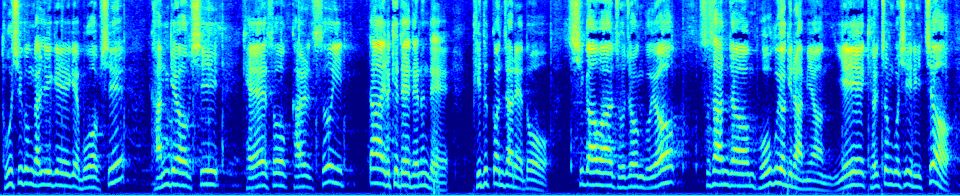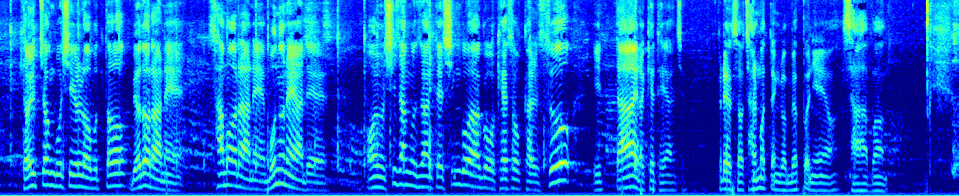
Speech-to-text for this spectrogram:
도시군 관리계획에 뭐 없이 관계없이 계속할 수 있다. 있다 이렇게 돼야 되는데 기득권자래도 시가와 조정구역 수산자원 보호구역이라면 얘 결정고시일 있죠? 결정고시일로부터 몇 월 안에 3월 안에 뭐눈해야 돼? 어, 시장군수한테 신고하고 계속할 수 있다 이렇게 돼야죠. 그래서 잘못된 건 몇 번이에요? 4번.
